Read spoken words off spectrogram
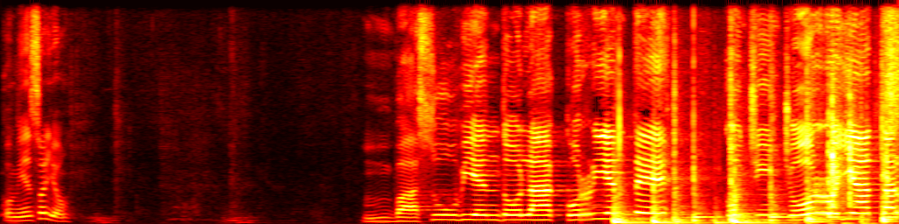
Comienzo yo. Va subiendo la corriente con chinchorro y atarrado.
